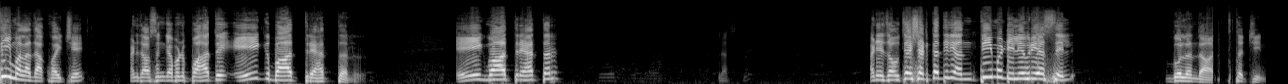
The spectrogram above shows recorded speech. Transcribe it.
ती मला दाखवायची आहे. आणि धावसंख्या आपण पाहतोय एक बाद त्र्याहत्तर. एक बाद त्र्याहत्तर. आणि चौथ्या षटकातील अंतिम डिलिव्हरी असेल गोलंदाज सचिन.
